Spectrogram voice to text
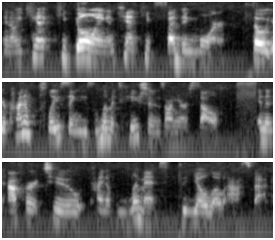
You know, you can't keep going and can't keep spending more. So you're kind of placing these limitations on yourself in an effort to kind of limit the YOLO aspect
